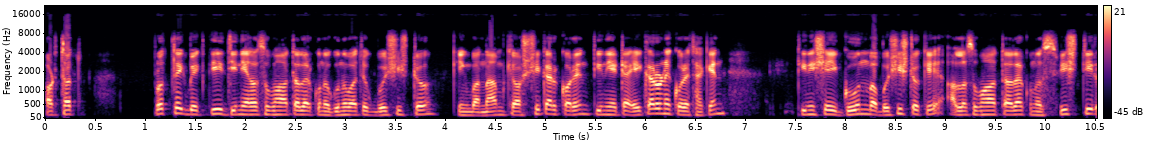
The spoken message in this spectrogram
অর্থাৎ প্রত্যেক ব্যক্তি যিনি আল্লাহ সুহামতাল্লার কোনো গুণবাচক বৈশিষ্ট্য কিংবা নামকে অস্বীকার করেন, তিনি এটা এই কারণে করে থাকেন, তিনি সেই গুণ বা বৈশিষ্ট্যকে আল্লাহ সুহামতাল্লার কোনো সৃষ্টির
